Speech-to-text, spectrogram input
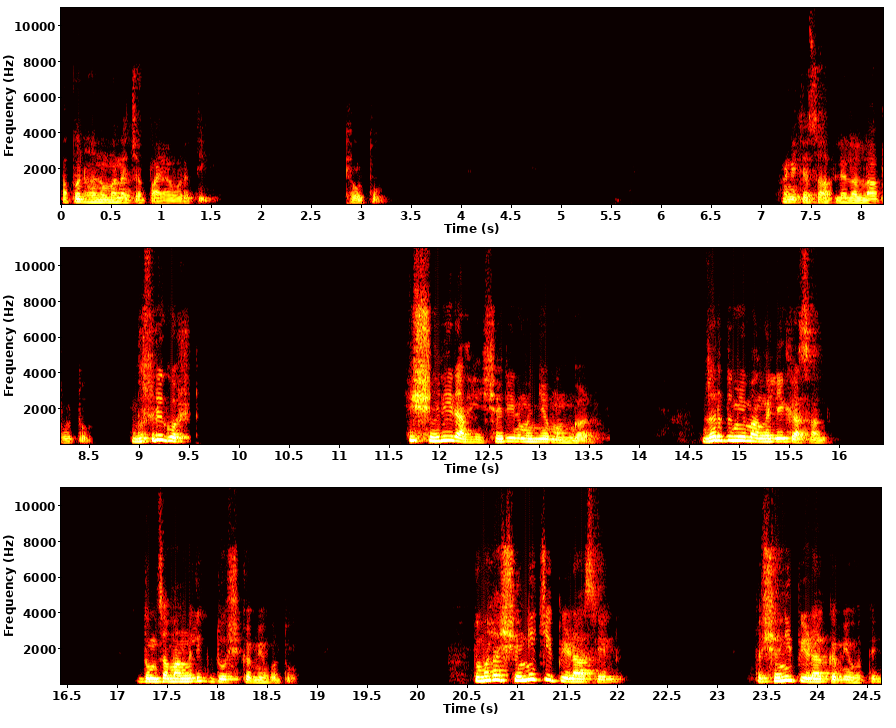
आपण हनुमानाच्या पायावरती ठेवतो. आणि त्याचा आपल्याला लाभ होतो. दुसरी गोष्ट हे शरीर आहे. शरीर म्हणजे मंगळ. जर तुम्ही मांगलिक असाल तुमचा मांगलिक दोष कमी होतो. तुम्हाला शनीची पीडा असेल तर शनी पीडा कमी होते.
